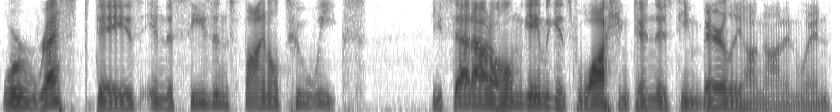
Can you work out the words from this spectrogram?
were rest days in the season's final two weeks. He sat out a home game against Washington. His team barely hung on and win,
